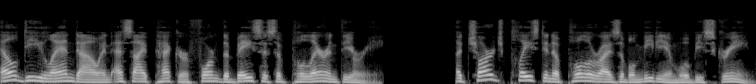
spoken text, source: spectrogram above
L. D. Landau and S. I. Pekar formed the basis of polaron theory. A charge placed in a polarizable medium will be screened.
